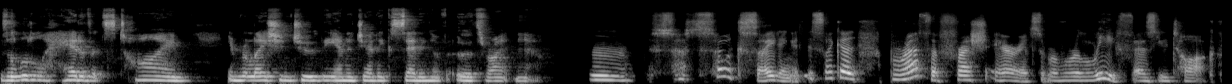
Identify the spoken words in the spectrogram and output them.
is a little ahead of its time in relation to the energetic setting of earth right now Mm, so, so exciting. It's like a breath of fresh air. It's a relief as you talk.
